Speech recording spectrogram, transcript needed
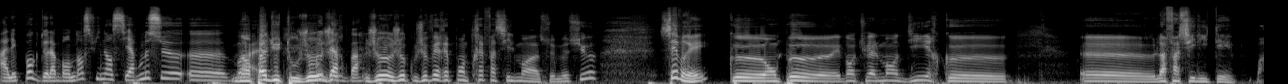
à l'époque de l'abondance financière. Monsieur... euh, Non, pas du tout. Je, je, vais répondre très facilement à ce monsieur. C'est vrai qu'on peut euh, éventuellement dire que euh, la facilité, bah,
